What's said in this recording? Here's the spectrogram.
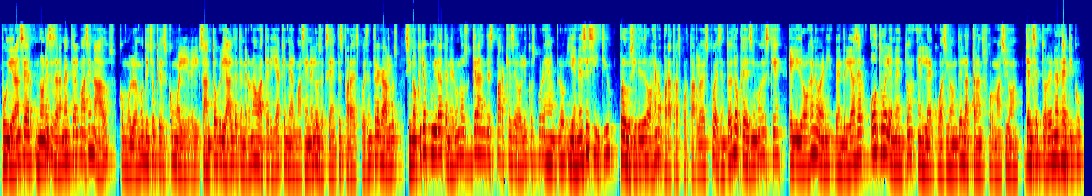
pudieran ser no necesariamente almacenados, como lo hemos dicho que es como el, el santo grial de tener una batería que me almacene los excedentes para después entregarlos, sino que yo pudiera tener unos grandes parques eólicos, por ejemplo, y en ese sitio producir hidrógeno para transportarlo después. Entonces lo que decimos es que el hidrógeno vendría a ser otro elemento en la ecuación de la transformación del sector energético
